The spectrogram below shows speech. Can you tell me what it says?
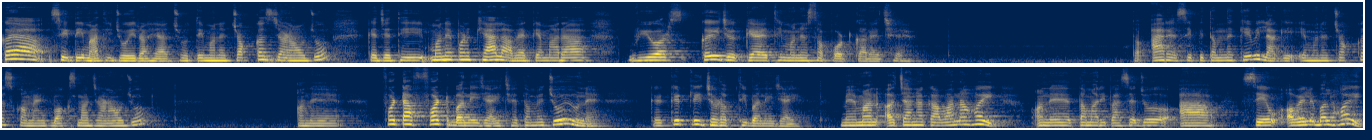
કયા સિટીમાંથી જોઈ રહ્યા છો તે મને ચોક્કસ જણાવજો કે જેથી મને પણ ખ્યાલ આવે કે મારા વ્યુઅર્સ કઈ જગ્યાએથી મને સપોર્ટ કરે છે. તો આ રેસીપી તમને કેવી લાગી એ મને ચોક્કસ કોમેન્ટ બોક્સમાં જણાવજો. અને ફટાફટ બની જાય છે. તમે જોયું ને કે કેટલી ઝડપથી બની જાય. મહેમાન અચાનક આવવાના હોય અને તમારી પાસે જો આ સેવ અવેલેબલ હોય,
